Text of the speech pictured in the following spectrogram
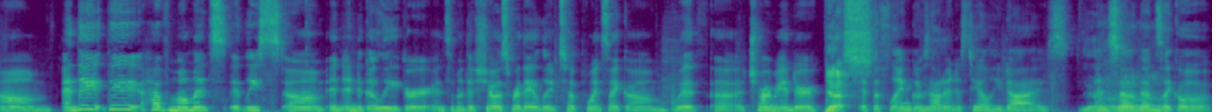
um, and they they have moments, at least um, in Indigo League or in some of the shows, where they allude to points like um, with uh, Charmander. Yes. If the flame goes out in his tail, he dies. Yeah. And so that's like a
